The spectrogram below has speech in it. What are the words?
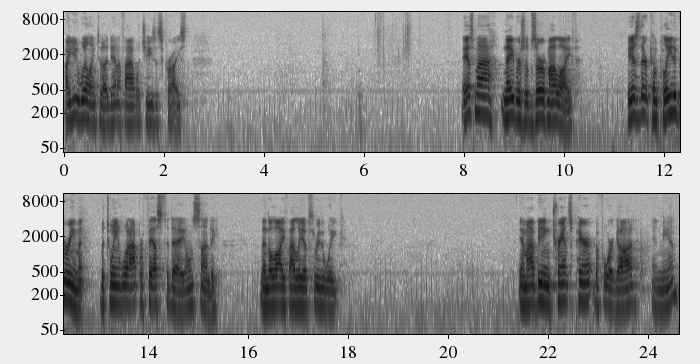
Are you willing to identify with Jesus Christ? As my neighbors observe my life, is there complete agreement between what I profess today on Sunday than the life I live through the week? Am I being transparent before God and men?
